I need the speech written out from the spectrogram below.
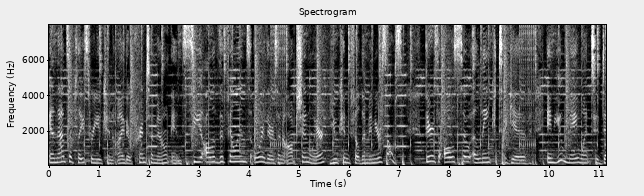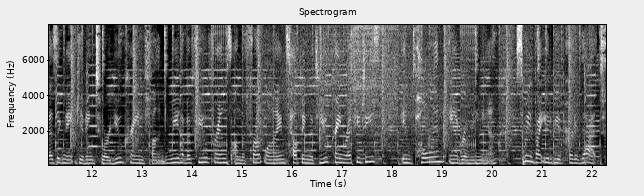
And that's a place where you can either print them out and see all of the fill ins, or there's an option where you can fill them in yourselves. There's also a link to give, and you may want to designate giving to our Ukraine Fund. We have a few friends on the front lines helping with Ukraine refugees in Poland and Romania. So we invite you to be a part of that.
